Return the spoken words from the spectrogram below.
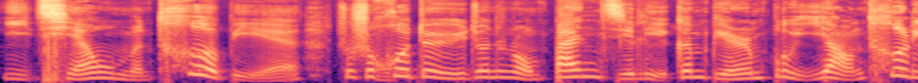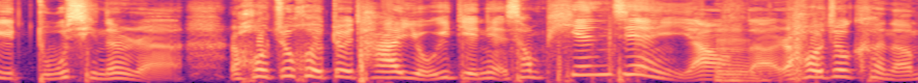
以前我们特别就是会对于就那种班级里跟别人不一样、特立独行的人，然后就会对他有一点点像偏见一样的，然后就可能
